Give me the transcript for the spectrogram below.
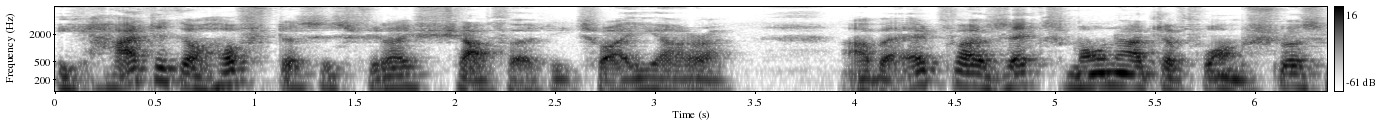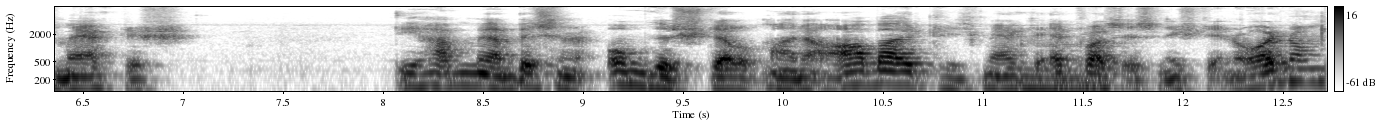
ich hatte gehofft, dass ich es vielleicht schaffe, die zwei Jahre. Aber etwa sechs Monate vorm Schluss merkte ich, die haben mir ein bisschen umgestellt, meine Arbeit. Ich merkte, etwas ist nicht in Ordnung.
